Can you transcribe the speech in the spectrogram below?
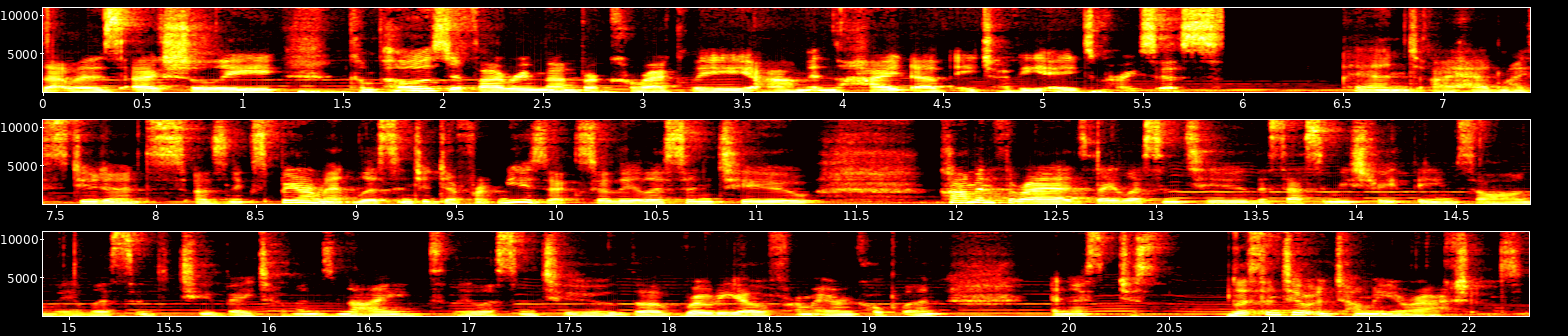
That was actually composed, if I remember correctly, um, in the height of HIV/AIDS crisis. And I had my students, as an experiment, listen to different music. So they listened to Common Threads, they listened to the Sesame Street theme song, they listened to Beethoven's Ninth, they listened to the Rodeo from Aaron Copland. And I just listen to it and tell me your reactions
